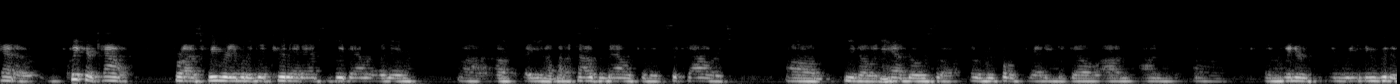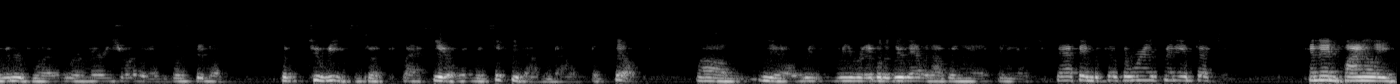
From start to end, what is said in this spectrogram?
had a quicker count for us, we were able to get through that absentee ballot within, uh, you know, about a thousand ballots within six hours. Um, you know, and have those uh, results ready to go on on uh, and winners. And we knew who the winners were, were very shortly, as opposed to the, the two weeks it took last year with sixty thousand ballots. But still, um, you know, we, we were able to do that without bringing any extra staff in because there weren't as many objections. And then finally,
